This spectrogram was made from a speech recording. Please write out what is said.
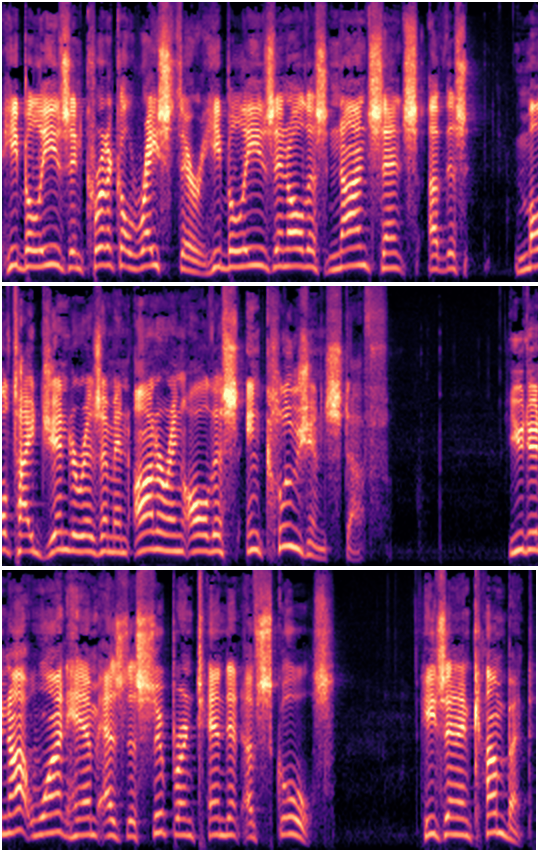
He believes in critical race theory. He believes in all this nonsense of this multigenderism and honoring all this inclusion stuff. You do not want him as the superintendent of schools. He's an incumbent.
